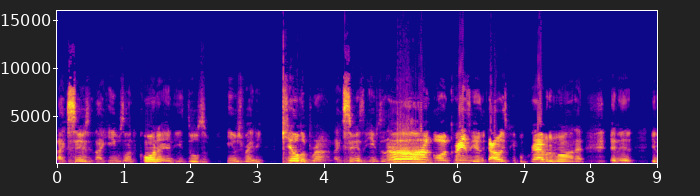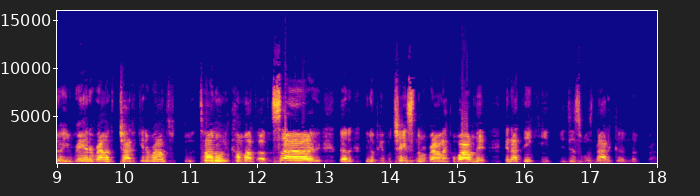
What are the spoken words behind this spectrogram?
like seriously, like he was on the corner and these dudes, he was ready to kill LeBron. Like seriously, he was just oh, going crazy, and got all these people grabbing him and all that, and then you know, he ran around to try to get around through the tunnel and come out the other side. And the other, you know, people chasing him around like a wild man. And I think he it just was not a good look, brother.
